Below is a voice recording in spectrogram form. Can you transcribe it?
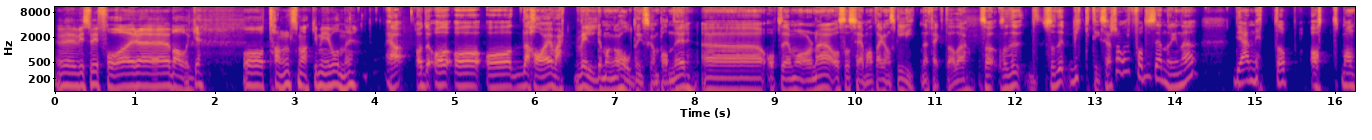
eh, hvis vi får uh, valget. Og tang smaker mye vondere. Ja, og det, og, og, og det, har jo vært veldig mange holdningskampanjer uh, opp de årene, og så ser man at det er ganske liten effekt av det. Så, så, det, så det, viktigste er sånn å få disse endringene, det er nettopp at man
